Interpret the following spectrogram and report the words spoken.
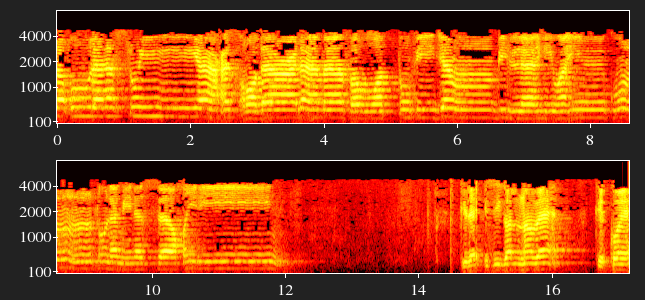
تقول نفس يا حسرة على ما فرطت في جنب الله وإن كنت لمن الساخرين. کہ اسی گل نہ وے کہ کوئی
